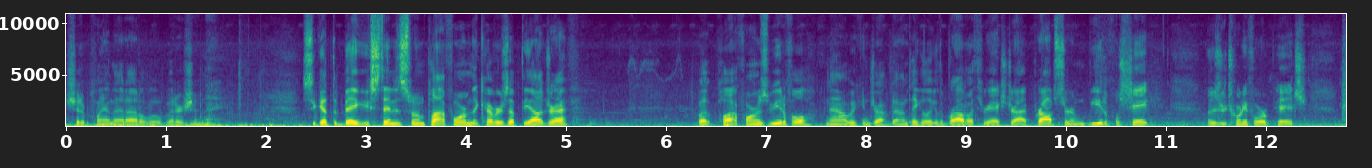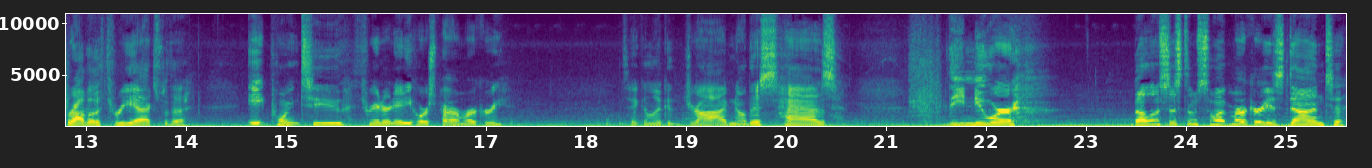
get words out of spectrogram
Should have planned that out a little better, shouldn't I? So you got the big extended swim platform that covers up the outdrive. But platform is beautiful. Now we can drop down take a look at the Bravo 3X drive. Props are in beautiful shape. Those are 24 pitch. Bravo 3X with a 8.2, 380 horsepower Mercury. Take a look at the drive. Now this has the newer bellow system. So what Mercury has done to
